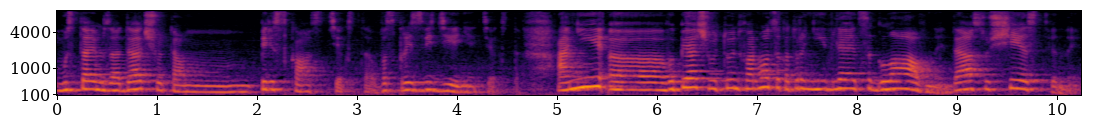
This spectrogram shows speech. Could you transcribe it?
мы ставим задачу там пересказ текста, воспроизведение текста. Они э, выпячивают ту информацию, которая не является главной, да, существенной.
